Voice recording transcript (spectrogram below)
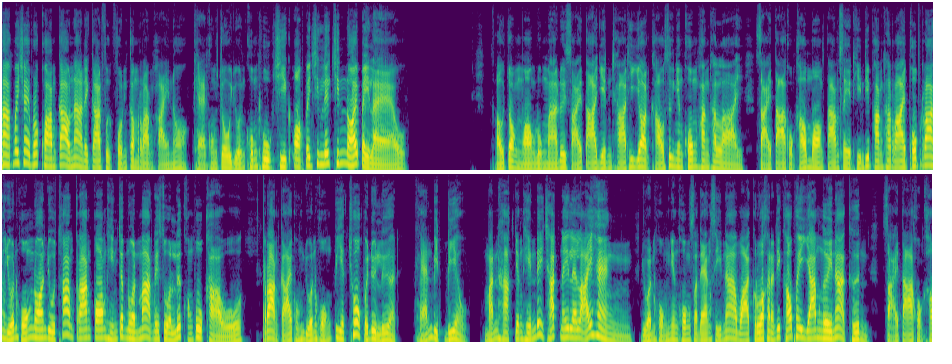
หากไม่ใช่เพราะความก้าวหน้าในการฝึกฝนกำลังภายนอก แขนของโจหยวนคงถูกฉีกออกเป็นชิ้นเล็กชิ้นน้อยไปแล้ว เขาจ้องมองลงมาด้วยสายตาเย็นชาที่ยอดเขาซึ่งยังคงพังทลาย สายตาของเขามองตามเศษหินที่พังทลาย พบร่างหยวนหงนอนอยู่ท่ามกลางกองหินจำนวนมากในส่วนลึกของภูเขา ร่างกายของหยวนหงเปียกโชกไปด้วยเลือด แขนบิดเบี้ยว มันหักยังเห็นได้ชัดในหลาย ๆ แห่ง หยวนหงยังคงแสดงสีหน้าหวาดกลัวขณะที่เขาพยายามเงยหน้าขึ้น สายตาของเขา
